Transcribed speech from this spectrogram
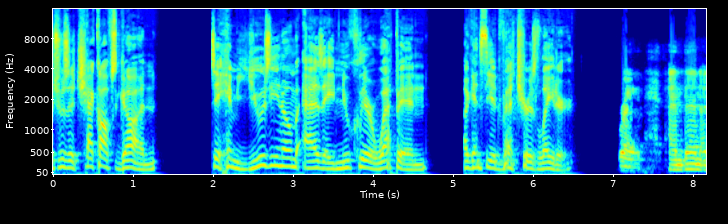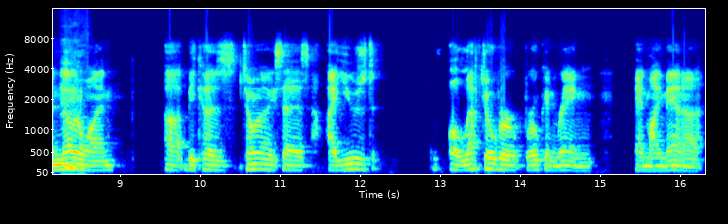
which was a Chekhov's gun to him using them as a nuclear weapon against the adventurers later. Right. And then another Mm. one, uh, because Tomoe says, I used a leftover broken ring and my mana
